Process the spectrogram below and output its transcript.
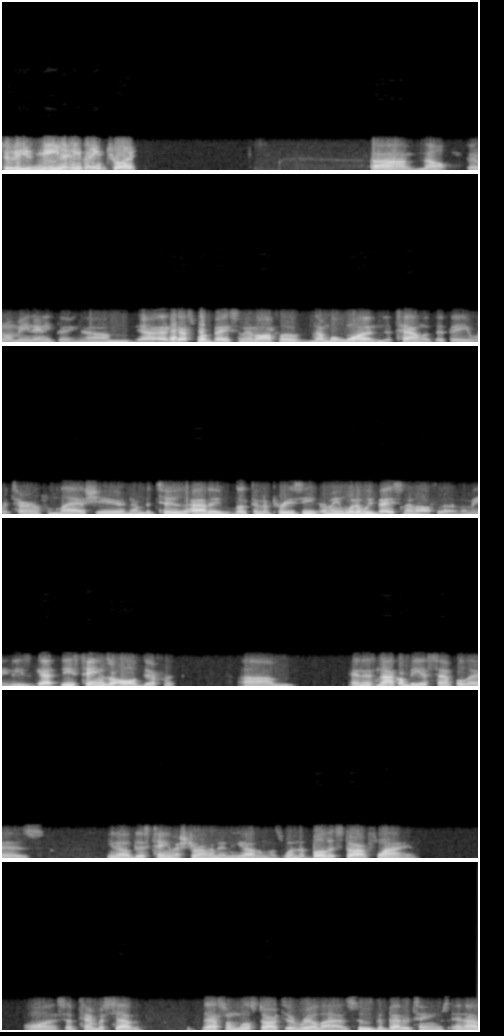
do these mean anything, Troy? Um, no, they don't mean anything. Um, I guess we're basing it off of number one, the talent that they returned from last year. Number two, how they looked in the preseason. I mean, what are we basing it off of? I mean, these got these teams are all different. Um, and it's not going to be as simple as you know this team is stronger than the other ones. When the bullets start flying on September seventh, that's when we'll start to realize who's the better teams, and I,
